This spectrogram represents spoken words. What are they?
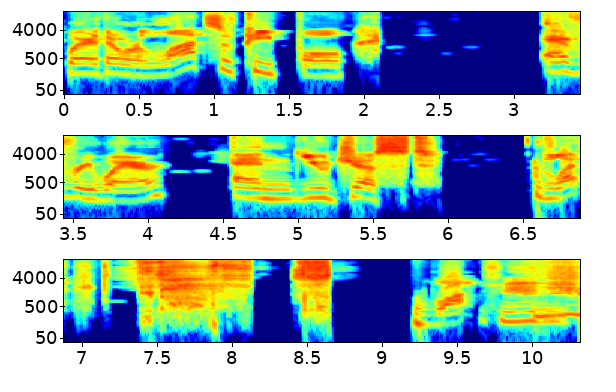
where there were lots of people everywhere, and you just let. What? Hmm.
